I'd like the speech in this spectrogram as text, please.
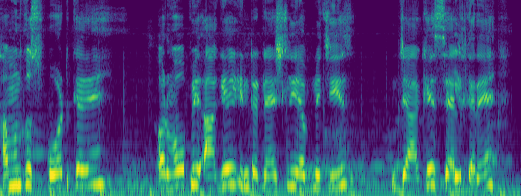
हम उनको सपोर्ट करें और वो फिर आगे इंटरनेशनली अपनी चीज़ जाके सेल करें।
